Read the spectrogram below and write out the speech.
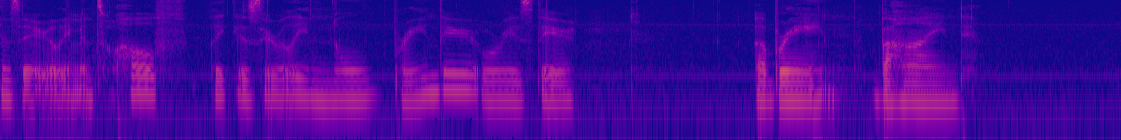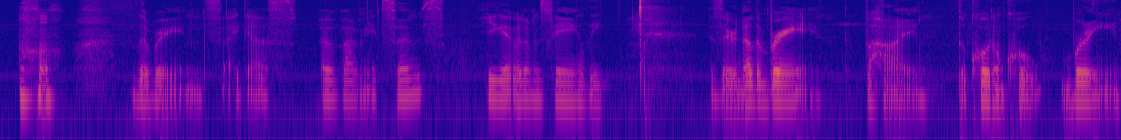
Is it really mental health? Like is there really no brain there or is there a brain behind the brains, I guess, if that makes sense. You get what I'm saying? Like, is there another brain behind the quote unquote brain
